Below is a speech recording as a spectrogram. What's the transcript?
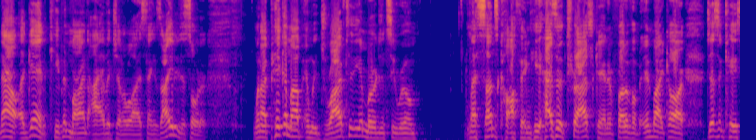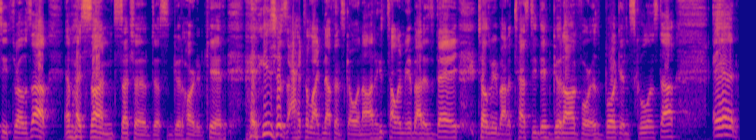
Now, again, keep in mind, I have a generalized anxiety disorder. When I pick him up and we drive to the emergency room, my son's coughing. He has a trash can in front of him in my car just in case he throws up. And my son, such a just good-hearted kid, and he's just acting like nothing's going on. He's telling me about his day, tells me about a test he did good on for his book in school and stuff. And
